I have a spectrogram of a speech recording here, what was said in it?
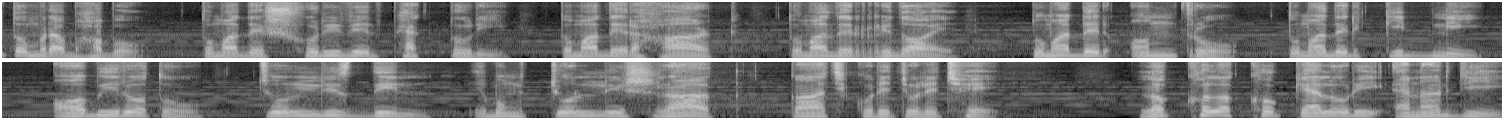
তোমরা ভাবো, তোমাদের শরীরের ফ্যাক্টরি, তোমাদের হার্ট, তোমাদের হৃদয়, তোমাদের অন্ত্র, তোমাদের কিডনি অবিরত চল্লিশ দিন এবং চল্লিশ রাত কাজ করে চলেছে। লক্ষ লক্ষ ক্যালোরি এনার্জি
